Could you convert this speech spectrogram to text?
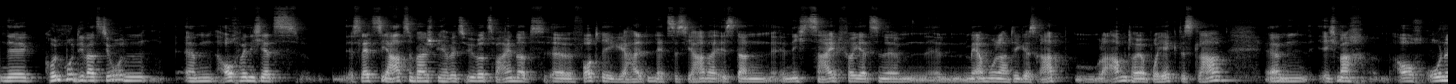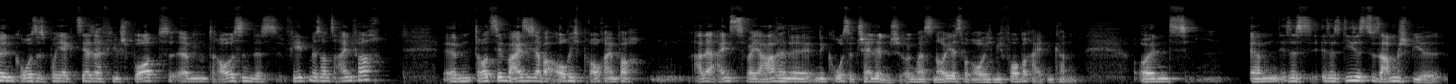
eine Grundmotivation, ähm, auch wenn ich jetzt das letzte Jahr zum Beispiel, habe jetzt über 200 äh, Vorträge gehalten letztes Jahr. Da ist dann nicht Zeit für jetzt eine, ein mehrmonatiges Rad- oder Abenteuerprojekt, ist klar. Ähm, ich mache auch ohne ein großes Projekt sehr, sehr viel Sport ähm, draußen. Das fehlt mir sonst einfach. Ähm, trotzdem weiß ich aber auch, ich brauche einfach alle ein, zwei Jahre eine, eine, große Challenge, irgendwas Neues, worauf ich mich vorbereiten kann. Und ähm, es, ist, es ist dieses Zusammenspiel.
